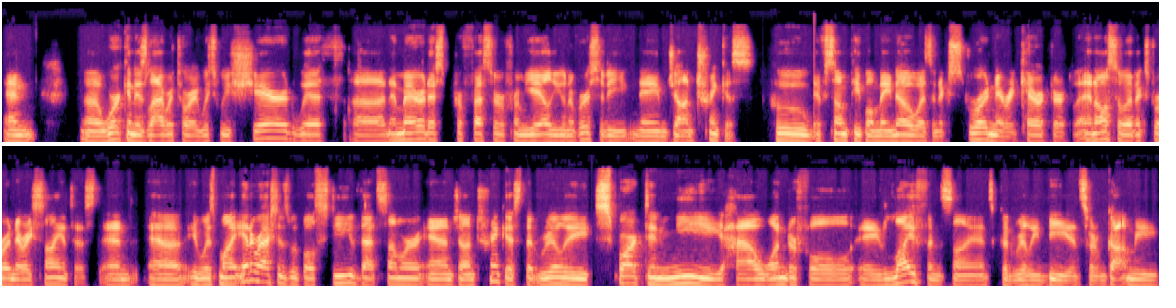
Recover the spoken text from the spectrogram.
and uh, work in his laboratory, which we shared with uh, an emeritus professor from Yale University named John Trinkaus who, if some people may know, was an extraordinary character and also an extraordinary scientist. And uh, it was my interactions with both Steve that summer and John Trinkaus that really sparked in me how wonderful a life in science could really be and sort of got me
